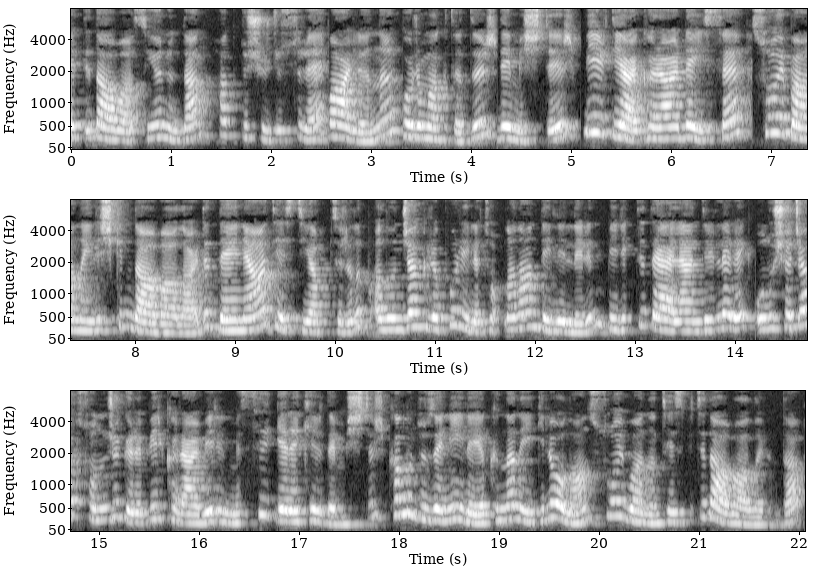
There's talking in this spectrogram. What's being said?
reddi davası yönünden hak düşürücü süre varlığını korumaktadır demiştir. Bir diğer kararda ise soybağına ilişkin davalarda DNA testi yaptırılıp alınacak rapor ile toplanan delillerin birlikte değerlendirilerek oluşacak sonuca göre bir karar verilmesi gerekir demiştir. Kamu düzeni ile yakından ilgili olan soybağının tespiti davalarında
